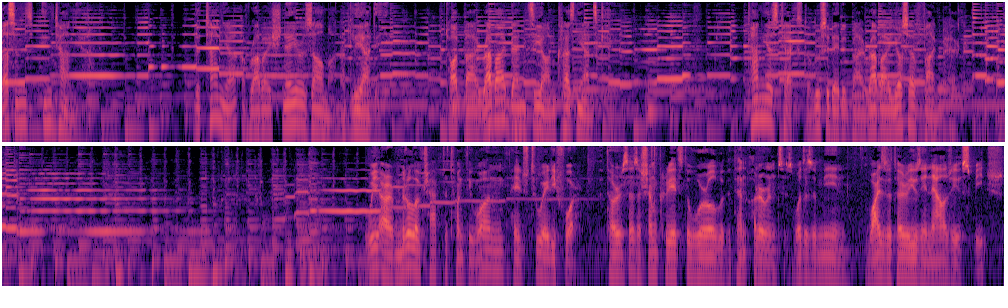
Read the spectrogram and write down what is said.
Lessons in Tanya. The Tanya of Rabbi Schneur Zalman of Liadi. Taught by Rabbi Ben Zion Krasniansky. Tanya's text elucidated by Rabbi Yosef Weinberg. We are middle of chapter 21, page 284. The Torah says Hashem creates the world with the ten utterances. What does it mean? Why does the Torah use the analogy of speech?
